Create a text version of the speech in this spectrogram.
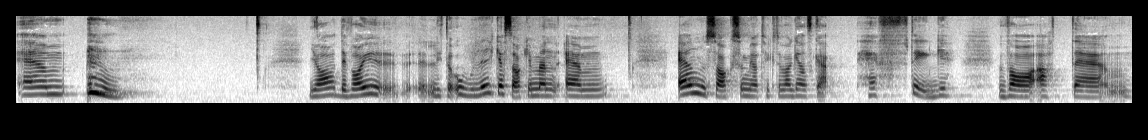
ehm, ja, det var ju lite olika saker men ehm, en sak som jag tyckte var ganska häftig var att ehm,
